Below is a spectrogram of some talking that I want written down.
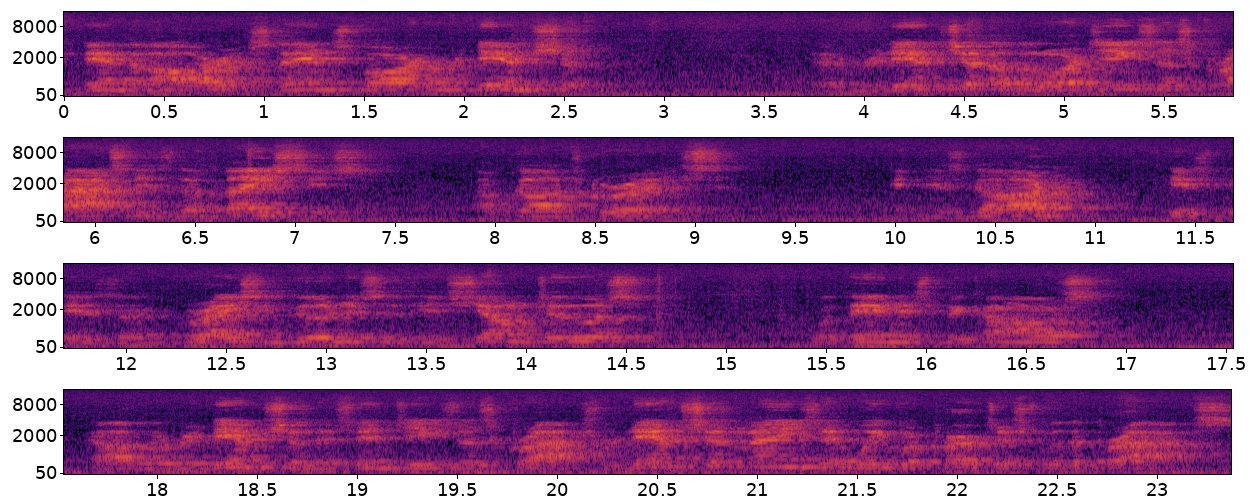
And then the R, it stands for redemption. The redemption of the Lord Jesus Christ is the basis of God's grace. And as God, His, His uh, grace and goodness that He has shown to us, well then it's because of the redemption that's in Jesus Christ. Redemption means that we were purchased with a price.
